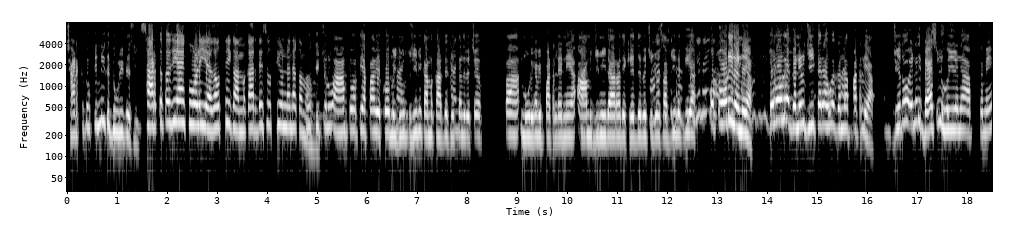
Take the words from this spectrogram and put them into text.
ਸੜਕ ਤੋਂ ਕਿੰਨੀ ਕੁ ਦੂਰੀ ਤੇ ਸੀ? ਸੜਕ ਤੋਂ ਜੀ ਐ ਕੋਲ ਹੀ ਹੈਗਾ ਉੱਥੇ ਹੀ ਕੰਮ ਕਰਦੇ ਸੀ ਉੱਥੇ ਹੀ ਉਹਨਾਂ ਦਾ ਕਮਾ ਉੱਥੇ ਚਲੋ ਆਮ ਤੌਰ ਤੇ ਆਪਾਂ ਵੇਖੋ ਮਜ਼ਦੂਰ ਹਾਂਜੀ। ਤੁਸੀਂ ਵੀ ਕੰਮ ਕਰਦੇ ਹੋ ਖੇਤਾਂ। ਦੇ ਵਿੱਚ ਆਪਾਂ ਮੂਲੀਆਂ ਵੀ ਪੱਟ ਲੈਨੇ ਆ ਆਮ ਹਾਂਜੀ। ਜ਼ਿਮੀਂਦਾਰਾਂ ਦੇ ਖੇਤ ਦੇ ਵਿੱਚ ਜੋ ਸਬਜ਼ੀ ਲੱਗੀ ਆ ਉਹ ਤੋੜ ਹੀ ਲੈਂਦੇ ਆ। ਚਲੋ ਉਹਨੇ ਗੰਨੇ ਨੂੰ ਜੀ ਕਰਿਆ ਹੋਇਆ ਗੰਨਾ ਪੱਟ ਲਿਆ। ਜਦੋਂ ਇਹਨਾਂ ਦੀ ਬਹਿਸ ਵੀ ਹੋਈ ਇਹਨਾਂ ਆਪ ਸਮੇਂ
